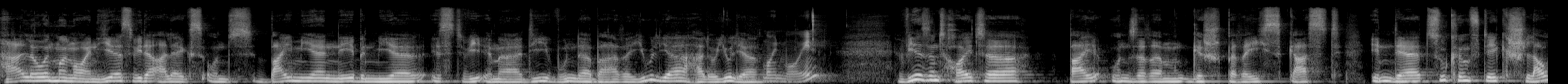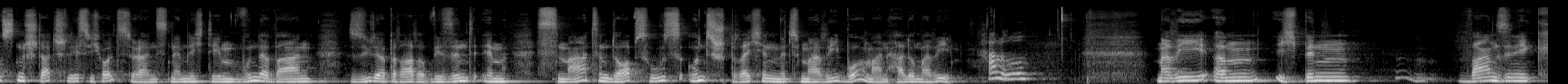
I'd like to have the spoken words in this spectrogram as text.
Hallo und moin moin, hier ist wieder Alex und bei mir, neben mir ist wie immer die wunderbare Julia. Hallo Julia. Moin moin. Wir sind heute bei unserem Gesprächsgast in der zukünftig schlausten Stadt Schleswig-Holsteins, nämlich dem wunderbaren Süderbrarup. Wir sind im smarten Dorpshus und sprechen mit Marie Bormann. Hallo Marie. Hallo. Marie, ähm, ich bin wahnsinnig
